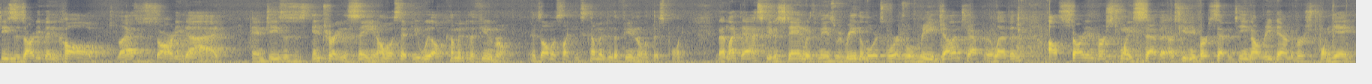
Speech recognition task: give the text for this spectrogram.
Jesus has already been called, Lazarus has already died, and Jesus is entering the scene, almost, if you will, come into the funeral. It's almost like he's come into the funeral at this point. And I'd like to ask you to stand with me as we read the Lord's words. We'll read John chapter 11. I'll start in verse 27, or excuse me, verse 17. I'll read down to verse 28,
